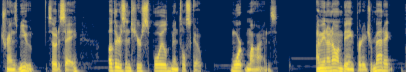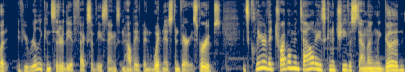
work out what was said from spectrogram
transmute, so to say, others into your spoiled mental scope, warp minds. I mean, I know I'm being pretty dramatic, but if you really consider the effects of these things and how they've been witnessed in various groups, it's clear that tribal mentalities can achieve astoundingly good,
